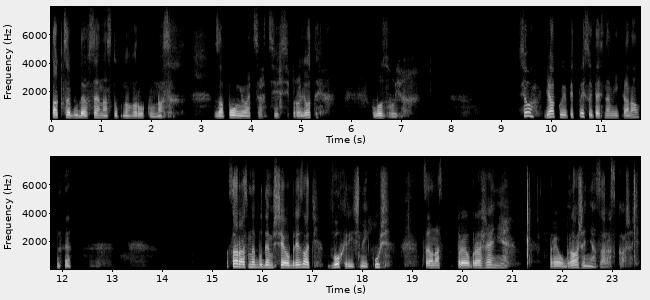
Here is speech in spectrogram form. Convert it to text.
Так це буде все наступного року. У нас заповнюватися ці всі прольоти лозою. Все, дякую, підписуйтесь на мій канал. Зараз ми будемо ще обрізати двохрічний кущ. Це у нас преображення. Преображення зараз кажуть.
